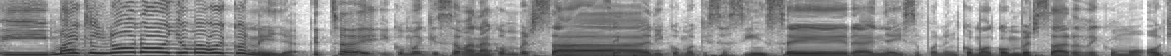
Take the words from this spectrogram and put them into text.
y Michael, no, no, yo me voy con ella, ¿cachai? Y como que se van a conversar y como que se sinceran y ahí se ponen como a conversar de como, ok,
